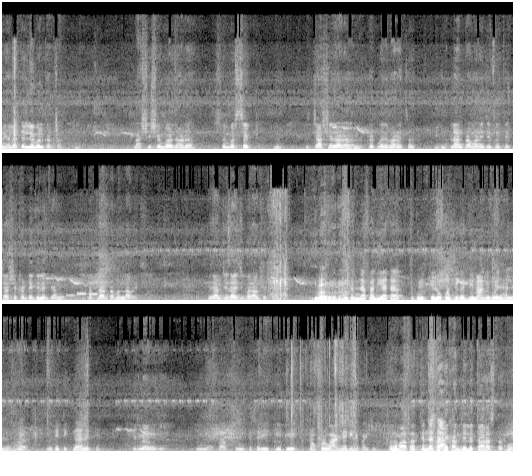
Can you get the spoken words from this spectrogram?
मग ह्याला ते लेबल करतात. नाशे शंभर झाडं शंभर सेट. ते चारशे झाडं ट्रकमध्ये भरायचं. आणि प्लॅनप्रमाणे जिथं ते चारशे खड्डे केलेत का त्या प्लॅनप्रमाणे लावायचे. म्हणजे आमची जायची पण आवश्यकता नाही. बरोबर हां पण समजा कधी आता चुकून इतके लोक असले कधी मागे पुढे झाले ना. मग ते टिकणार नाही ते. टिकणार म्हणजे? म्हणून आता आपण त्यासाठी की ते प्रॉपर वाढल्या गेले पाहिजे. पण मग आता तिथे समजा खड्डे खांदलेले तार असतात. हो.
